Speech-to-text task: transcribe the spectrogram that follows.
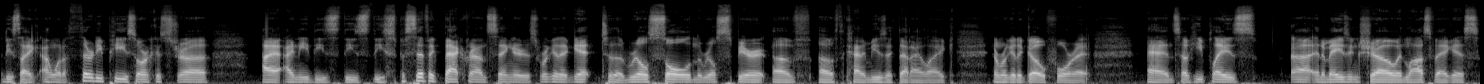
And he's like, "I want a thirty-piece orchestra." I, I need these these these specific background singers. We're gonna get to the real soul and the real spirit of of the kind of music that I like, and we're gonna go for it. And so he plays uh, an amazing show in Las Vegas.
